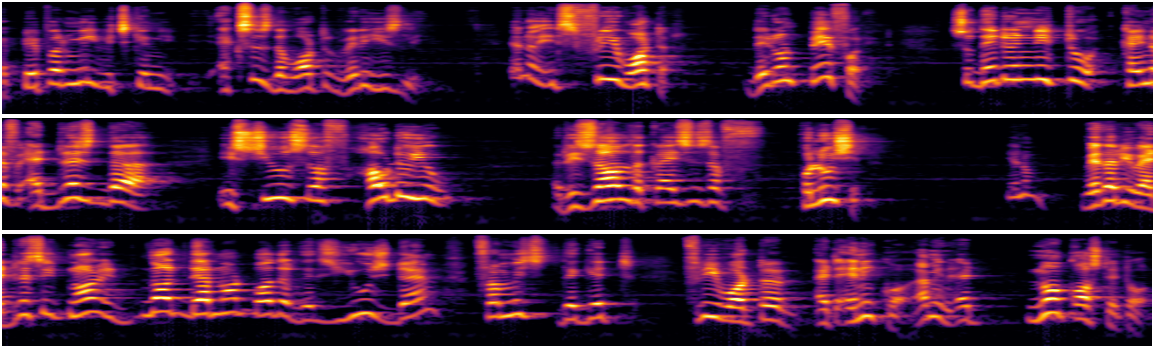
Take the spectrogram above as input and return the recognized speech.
a paper mill which can access the water very easily. You know, it's free water. They don't pay for it. So they don't need to kind of address the issues of how do you resolve the crisis of pollution. You know, whether you address it or not, not they are not bothered. There is huge dam from which they get free water at any cost. I mean, at no cost at all.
